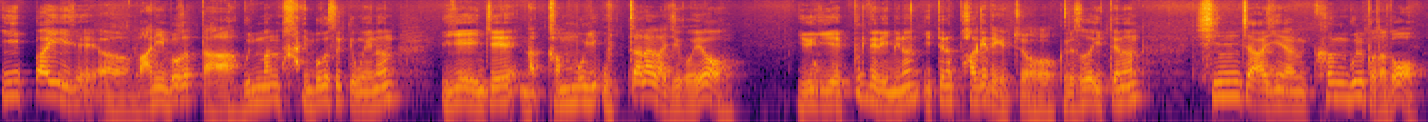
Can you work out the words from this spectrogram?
이빨이 이제 어, 많이 먹었다 물만 많이 먹었을 경우에는 이게 이제 나- 감목이 웃자라 가지고요 여기에 뿌리 내리면은 이때는 파괴되겠죠 그래서 이때는 신자진이라는 큰 물보다도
